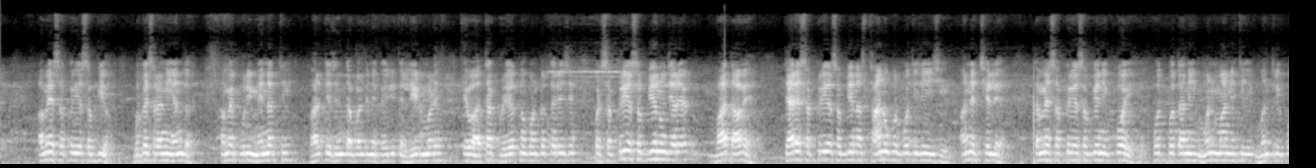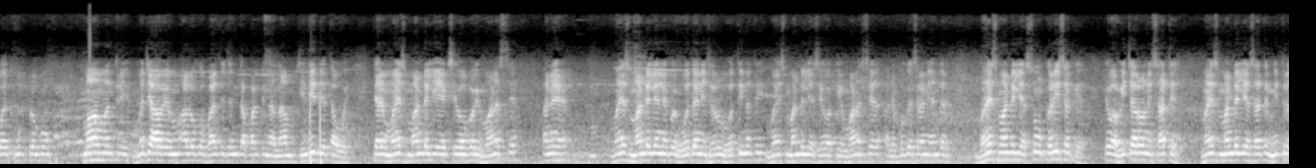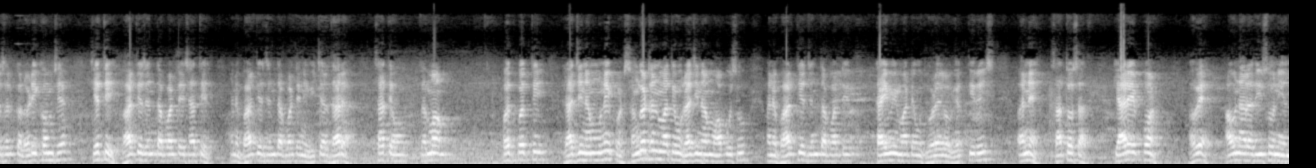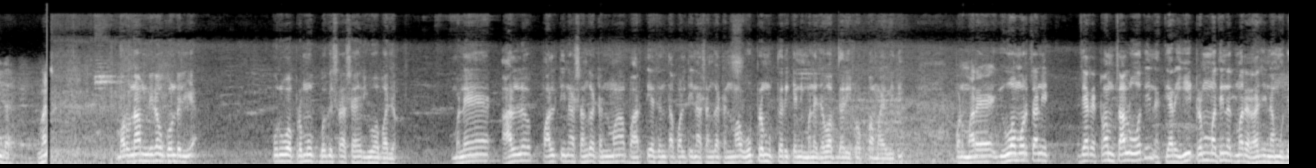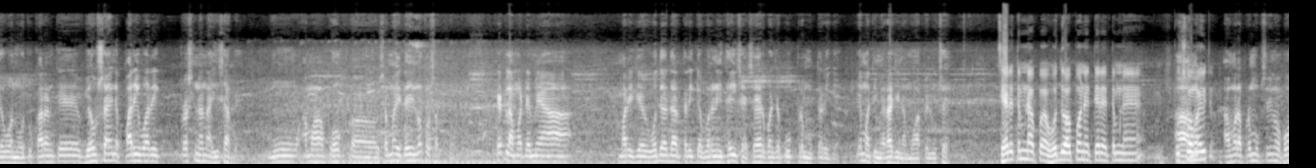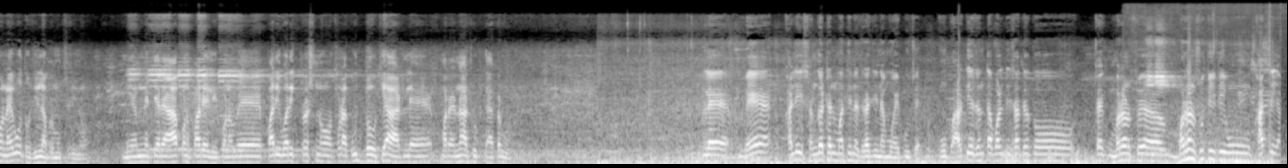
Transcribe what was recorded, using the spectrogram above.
અમે સક્રિય સભ્ય બગસરાની અંદર અમે પૂરી મહેનતથી ભારતીય જનતા પાર્ટીને કઈ રીતે લીડ મળે એવા અથાગ પ્રયત્નો પણ કરતા રહીએ છીએ. પણ સક્રિય સભ્યનું જ્યારે વાત આવે, ત્યારે સક્રિય સભ્યના સ્થાન ઉપર પહોંચી જઈએ છીએ. અને છેલ્લે તમે સક્રિય સભ્યની કોઈ પોતપોતાની મનમાનીથી મંત્રી પદ, ઉપપ્રમુખ, મહામંત્રી, મજા આવે એમ આ લોકો ભારતીય જનતા પાર્ટીના નામ ચીંધી દેતા હોય, ત્યારે મહેશ માંડલિયા એક સેવાભાવી માણસ છે. અને મહેશ માંડલિયાને કોઈ હોદ્દાની જરૂર હોતી નથી. મહેશ માંડલિયા સેવાકીય માણસ છે અને બગસરાની અંદર મહેશ માંડલિયા શું કરી શકે એવા વિચારોની સાથે મહેશ માંડલિયા સાથે મિત્ર સર્કલ અડીખમ છે. જેથી ભારતીય જનતા પાર્ટી સાથે અને ભારતીય જનતા પાર્ટીની વિચારધારા સાથે હું તમામ પદ પદથી રાજીનામું નહીં, પણ સંગઠનમાંથી હું રાજીનામું આપું છું અને ભારતીય જનતા પાર્ટી કાયમી માટે હું જોડાયેલો વ્યક્તિ રહીશ અને સાથોસાથ ક્યારેય પણ હવે આવનારા દિવસોની અંદર મારું નામ નીરવ ગોંડલિયા, પૂર્વ પ્રમુખ બગસરા શહેર યુવા ભાજપ. મને હાલ પાર્ટીના સંગઠનમાં, ભારતીય જનતા પાર્ટીના સંગઠનમાં ઉપપ્રમુખ તરીકેની મને જવાબદારી સોંપવામાં આવી હતી. પણ મારે યુવા મોરચાની જ્યારે ટ્રમ ચાલુ હતી ને ત્યારે એ ટ્રમમાંથી જ મારે રાજીનામું દેવાનું હતું. કારણ કે વ્યવસાય અને પારિવારિક પ્રશ્નના હિસાબે હું આમાં ભોગ સમય દઈ નહોતો શકતો. એટલા માટે મેં આ મારી જે હોદ્દેદાર તરીકે વરણી થઈ છે શહેર ભાજપ ઉપપ્રમુખ તરીકે એમાંથી મેં રાજીનામું આપેલું છે. જ્યારે તમને હોદ્દો આપો ને ત્યારે તમને પૂછવામાં આવ્યું અમારા પ્રમુખશ્રીનો ફોન આવ્યો હતો જિલ્લા પ્રમુખશ્રીનો. મેં એમને ત્યારે આ પણ પાડેલી, પણ હવે પારિવારિક પ્રશ્નો થોડાક ઉદ્ભવ થયા એટલે મારે ના છૂટકા કરવું. એટલે મેં ખાલી સંગઠનમાંથી જ રાજીનામું આપ્યું છે. હું ભારતીય જનતા પાર્ટી સાથે તો મરણ મરણ સુધીથી હું ખાતરી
